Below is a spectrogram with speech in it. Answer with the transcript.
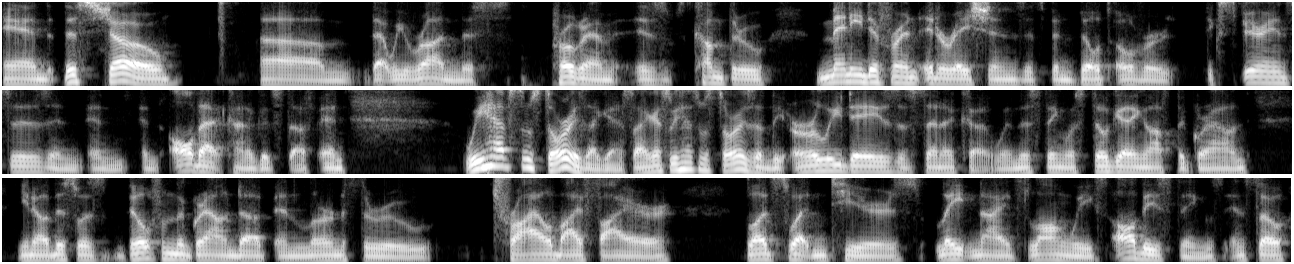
And this show um, that we run, this program is come through many different iterations. It's been built over experiences and and and all that kind of good stuff. And we have some stories, I guess. I guess we have some stories of the early days of Seneca when this thing was still getting off the ground. You know, this was built from the ground up and learned through trial by fire, blood, sweat, and tears, late nights, long weeks, all these things. And so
